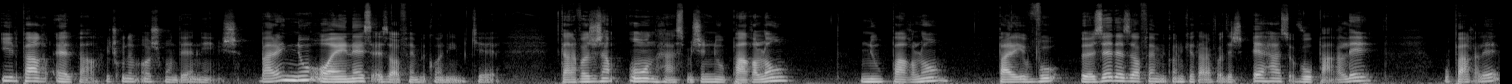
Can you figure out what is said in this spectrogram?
il parle elle parle هیچ کدوم e اش خونده نمیشه. برای nous o n s اضافه می‌کنیم که تلفظش هم on هست. میشه nous parlons nous parlons برای وو ازد اضافه می‌کنیم که تلفظش é هست. vous parlez وو پغله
